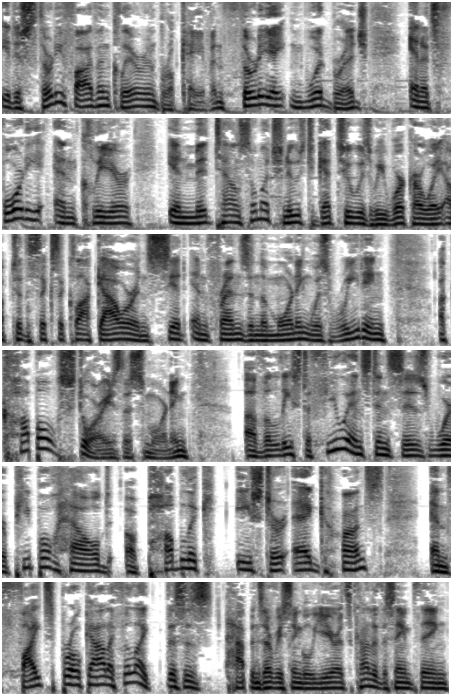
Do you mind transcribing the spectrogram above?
it is 35 and clear in Brookhaven, 38 in Woodbridge, and it's 40 and clear in Midtown. So much news to get to as we work our way up to the six o'clock hour. And Sid and Friends in the morning was reading a couple stories this morning of at least a few instances where people held a public Easter egg hunts and fights broke out. I feel like this is happens every single year. It's kind of the same thing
